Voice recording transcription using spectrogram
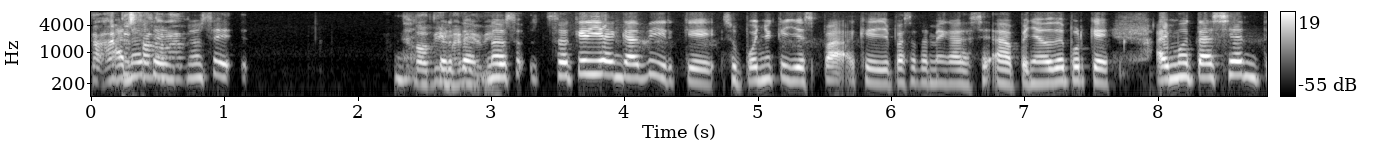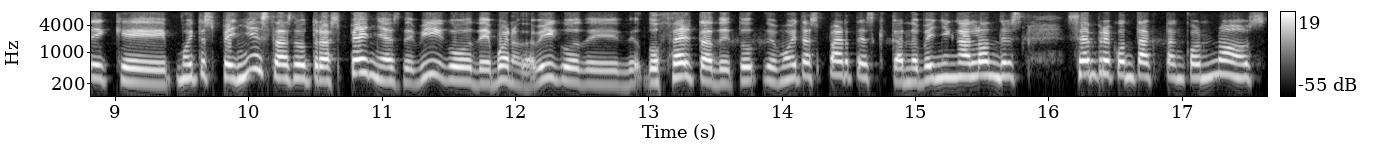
Ah, antes ah, non, falaba... non sei, No, Perdón, no, só so, quería engadir que supoño que lle, pa, que lle pasa tamén a, a Peñado de porque hai moita xente que moitos peñistas de outras peñas de Vigo, de bueno, de Vigo, de, de do Celta, de, to, de moitas partes que cando veñen a Londres sempre contactan con nós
